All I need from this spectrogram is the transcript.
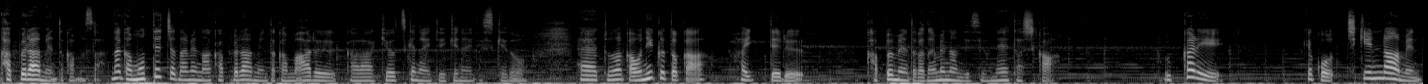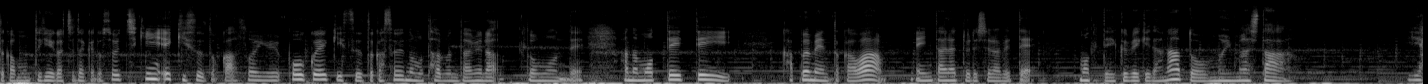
カップラーメンとかもさなんか持ってっちゃダメなカップラーメンとかもあるから気をつけないといけないですけどえっ、ー、となんかお肉とか入ってるカップ麺とかダメなんですよね確か。うっかり結構チキンラーメンとか持ってきがちだけどそういうチキンエキスとかそういうポークエキスとかそういうのも多分ダメだと思うんであの持って行っていいカップ麺とかはインターネットで調べて持っていくべきだなと思いました。いや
